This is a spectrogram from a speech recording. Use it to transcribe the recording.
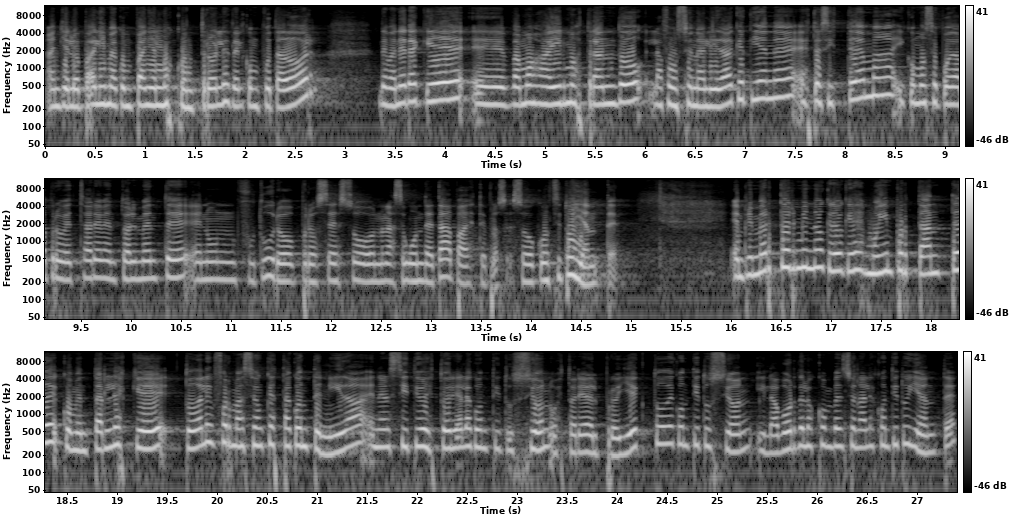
Angelo Pali me acompaña en los controles del computador, de manera que eh, vamos a ir mostrando la funcionalidad que tiene este sistema y cómo se puede aprovechar eventualmente en un futuro proceso, en una segunda etapa de este proceso constituyente. En primer término, creo que es muy importante comentarles que toda la información que está contenida en el sitio de Historia de la Constitución o Historia del Proyecto de Constitución y labor de los convencionales constituyentes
